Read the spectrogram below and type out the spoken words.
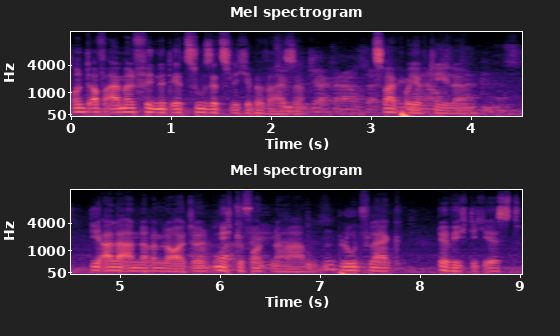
Und auf einmal findet er zusätzliche Beweise, Zwei Projektile. Die alle anderen Leute nicht gefunden haben. Ein Blutfleck, der wichtig ist.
